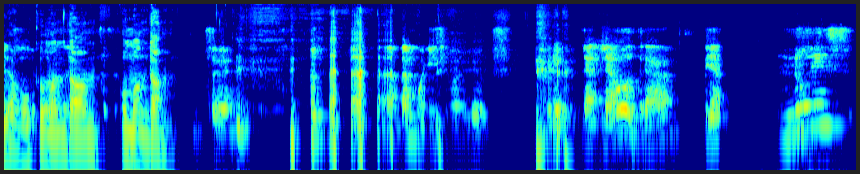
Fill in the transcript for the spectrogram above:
Los busqué un montón, un montón. Sí. Ah, están buenísimos. Pero la, la otra, mira, no es,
